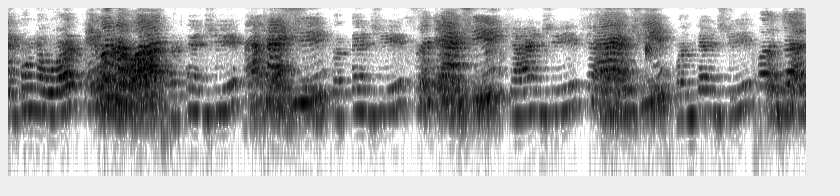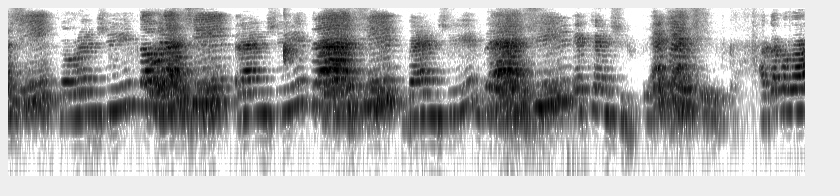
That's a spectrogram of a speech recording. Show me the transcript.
एकोणनव्वद अठ्ठ्याऐंशी सत्याऐंशी शहाऐंशी पंच्याऐंशी चौऱ्याऐंशी त्र्याऐंशी ब्याऐंशी एक्क्याऐंशी. आता बघा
